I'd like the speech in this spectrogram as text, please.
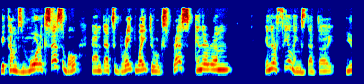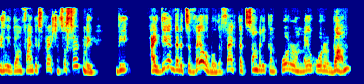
becomes more accessible. And that's a great way to express inner, um, inner feelings that uh, usually don't find expression. So, certainly, the idea that it's available, the fact that somebody can order a mail order gun,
